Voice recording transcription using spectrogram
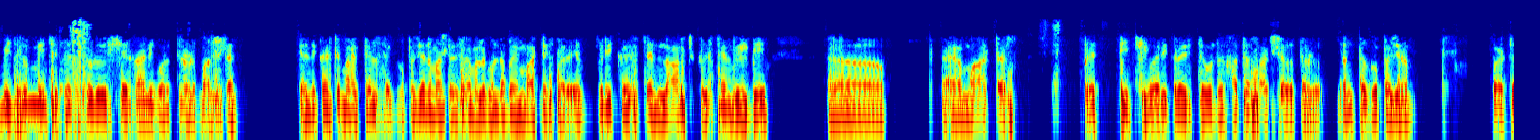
విజృంభించి దుష్టుడు శరీరాన్ని కొడుతున్నాడు మనుషులను ఎందుకంటే మనకు తెలుసు గొప్ప జనం అంతా శ్రమల గుండా పోయి మరణిస్తారు every Christian last Christian will be martyr ప్రతి చివరి క్రైస్తవుడు హతసాక్షి అవుతాడు. అంత గొప్ప జనం. బట్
